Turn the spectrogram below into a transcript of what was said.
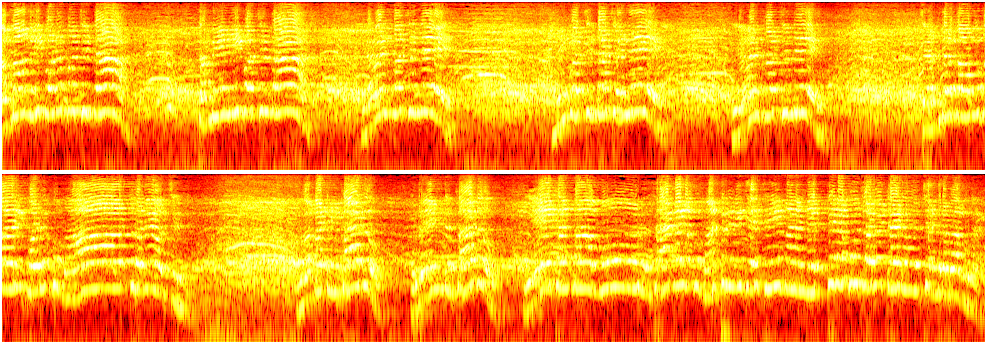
అమ్మ మీ కొడుకు వచ్చిందా? తమ్మి నీకు వచ్చిందా? ఎవరికి వచ్చింది? వచ్చిందా చెల్లి? ఎవరికి వచ్చింది? చంద్రబాబు గారి కొడుకు మాత్రమే వచ్చింది. ఒకటి కాదు రెండు కాదు ఏకంగా చేసి మన నెత్తిన కూర్చొని చంద్రబాబు గారు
